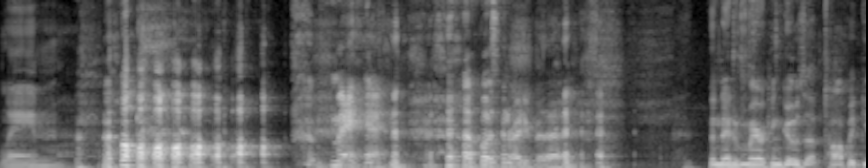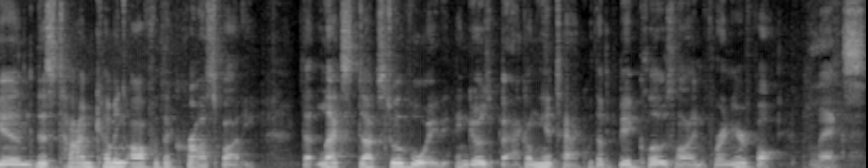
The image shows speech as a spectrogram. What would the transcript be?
Lame. Man, I wasn't ready for that. The Native American goes up top again, this time coming off with a crossbody that Lex ducks to avoid and goes back on the attack with a big clothesline for a near fall. Lex,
